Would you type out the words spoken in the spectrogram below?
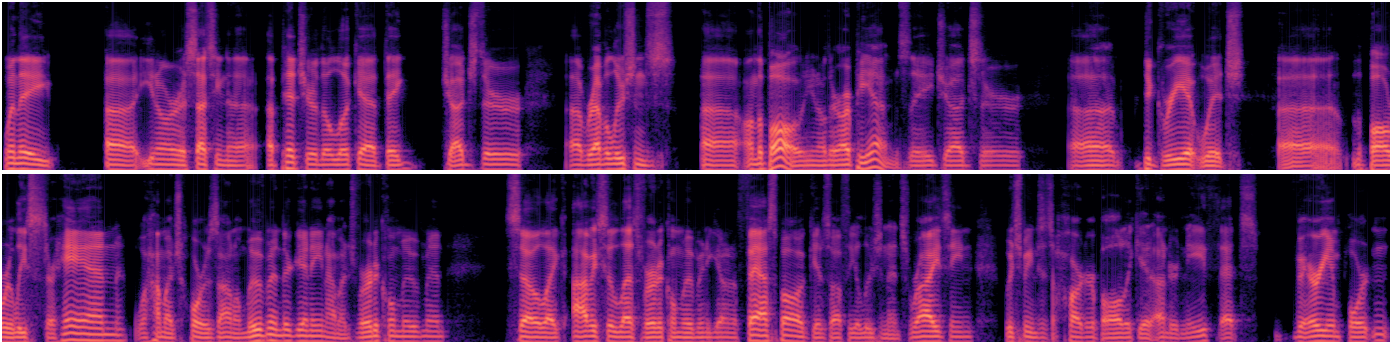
when they uh you know are assessing a, a pitcher, they'll look at they judge their uh, revolutions uh on the ball, you know, their RPMs. They judge their uh degree at which uh the ball releases their hand, how much horizontal movement they're getting, how much vertical movement. So, like, obviously, less vertical movement you get on a fastball, it gives off the illusion that it's rising, which means it's a harder ball to get underneath. That's very important.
